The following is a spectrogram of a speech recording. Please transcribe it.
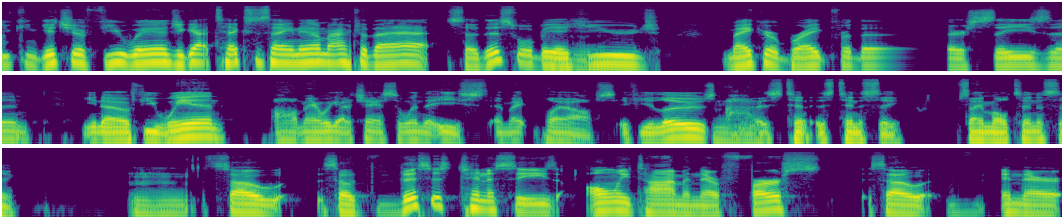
you can get you a few wins. You got Texas A&M after that. So this will be a mm-hmm. huge make or break for the, their season. You know, if you win, oh man, we got a chance to win the East and make the playoffs. If you lose, ah, mm-hmm. oh, it's, ten, it's Tennessee. Same old Tennessee. Mm-hmm. So so this is Tennessee's only time in their first so in their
